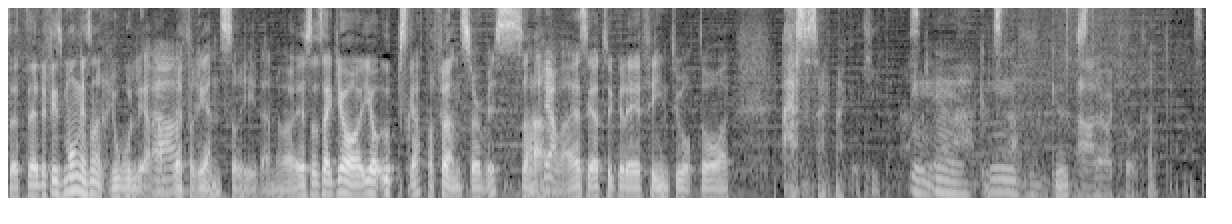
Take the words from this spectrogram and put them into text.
Så att, eh, det finns många sådana roliga Ja. referenser i den. Och som sagt, jag, jag uppskattar fanservice så här. Ja. Va? Alltså, jag tycker det är fint gjort och, äh, som sagt, Michael Keaton. Alltså, Mm. ja, good stuff. Mm. Good Ja, stuff. det var coolt. Verkligen, alltså.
